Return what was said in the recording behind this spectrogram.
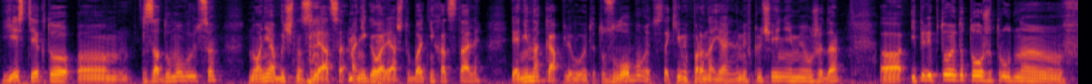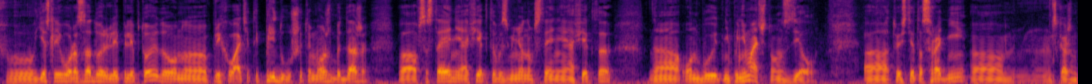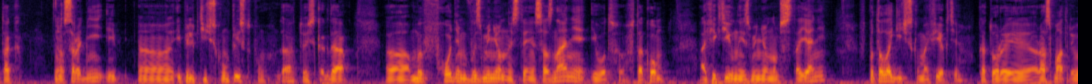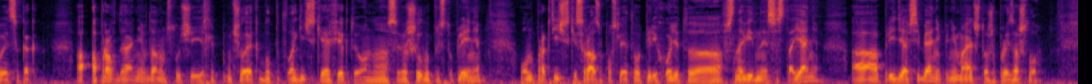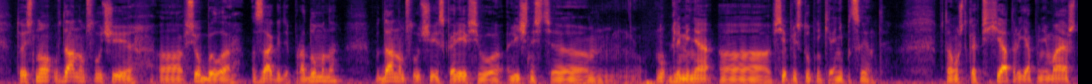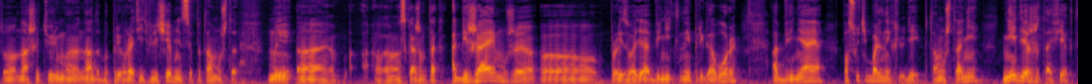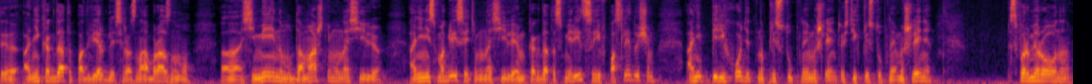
Есть те, кто э, задумываются, но они обычно злятся, они говорят, чтобы от них отстали, и они накапливают эту злобу, это с такими паранояльными включениями уже, да. Э, эпилептоида тоже трудно, если его раззадорили эпилептоида, он э, прихватит и придушит, и, может быть, даже э, в состоянии аффекта, в измененном состоянии аффекта, э, он будет не понимать, что он сделал. То есть это сродни, скажем так, сродни э, эпилептическому приступу, да, то есть когда э, мы входим в измененное состояние сознания, и вот в таком аффективно измененном состоянии, в патологическом эффекте, который рассматривается как оправдание, в данном случае, если у человека был патологический эффект, и он э, совершил бы преступление, он практически сразу после этого переходит в сновидное состояние, а придя в себя, не понимает, что же произошло. То есть, но в данном случае э, все было загодя продумано. В данном случае, скорее всего, личность, э, ну, для меня э, все преступники, они пациенты. Потому что как психиатр я понимаю, что наши тюрьмы надо бы превратить в лечебницы, потому что мы, э, э, скажем так, обижаем уже, э, производя обвинительные приговоры, обвиняя, по сути, больных людей, потому что они не держат аффекты, они когда-то подверглись разнообразному семейному, домашнему насилию, они не смогли с этим насилием когда-то смириться, и в последующем они переходят на преступное мышление, то есть их преступное мышление сформировано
